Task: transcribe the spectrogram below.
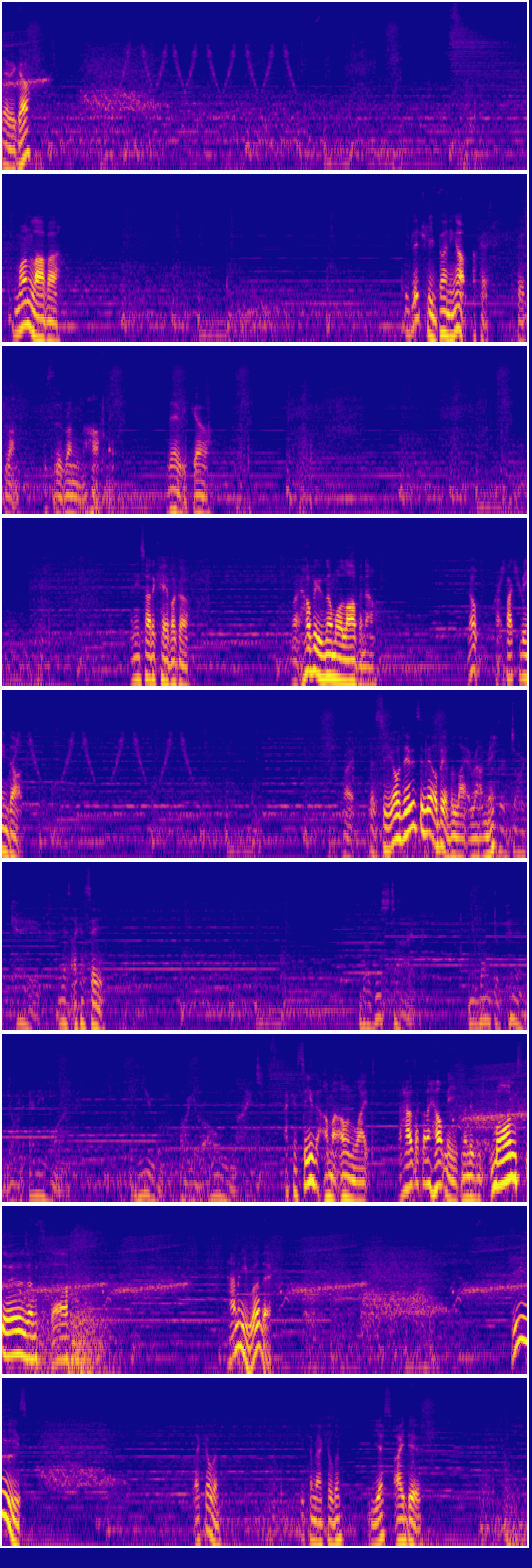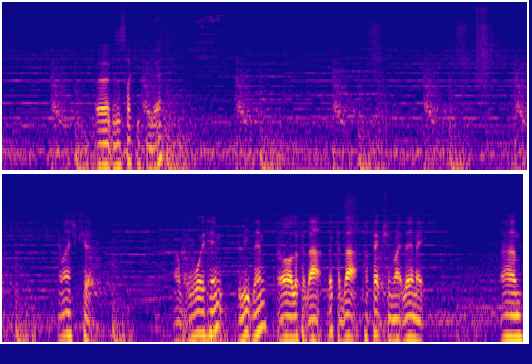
There we go. Come on, lava. It's literally burning up. Okay, let's run. This is a run and a half, mate. There we go. And inside a cave I go. Right, hopefully there's no more lava now. Nope, back to being dark. Let's see. Oh, there is a little bit of a light around me. The dark cave. Yes, I can see. Though this time, you won't depend on anyone. You are your own light. I can see that I'm my own light. How's that going to help me when there's monsters and stuff? How many were there? Jeez. Did I kill them? Please tell me I killed him. Yes, I did. Uh, there's a sucky thing there. Managed to kill. I'll avoid him, delete them. Oh, look at that. Look at that. Perfection right there, mate. Um.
